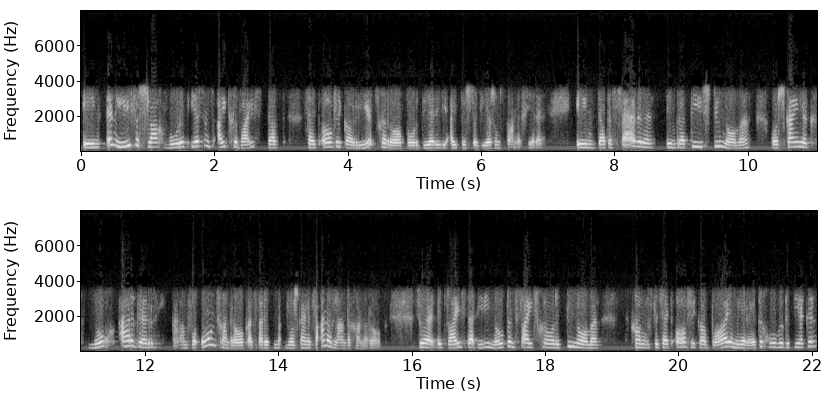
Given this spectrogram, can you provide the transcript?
En in hierdie verslag word dit eersins uitgewys dat Suid-Afrika reeds geraak word deur hierdie uiterste weeromstandighede en dat 'n verdere temperatuurstoename waarskynlik nog erger kan vir ons gaan raak as wat dit waarskynlik vir ander lande gaan raak. So dit wys dat hierdie 0.5 grade toename gaan vir Suid-Afrika baie meer hittegolwe beteken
